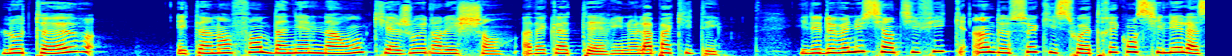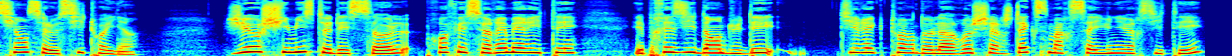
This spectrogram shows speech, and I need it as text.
L'auteur est un enfant de Daniel Naon qui a joué dans les champs, avec la terre, il ne l'a pas quitté. Il est devenu scientifique, un de ceux qui souhaitent réconcilier la science et le citoyen. Géochimiste des sols, professeur émérité et président du directoire de la recherche d'Aix-Marseille Université,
